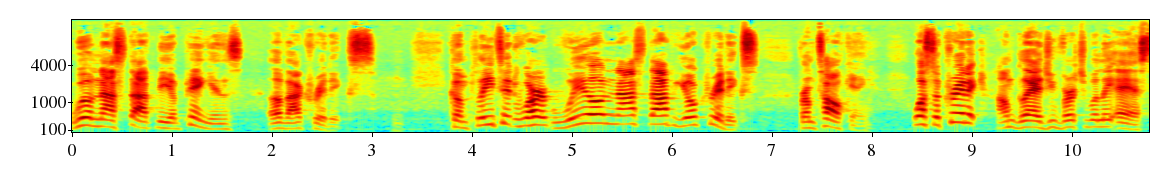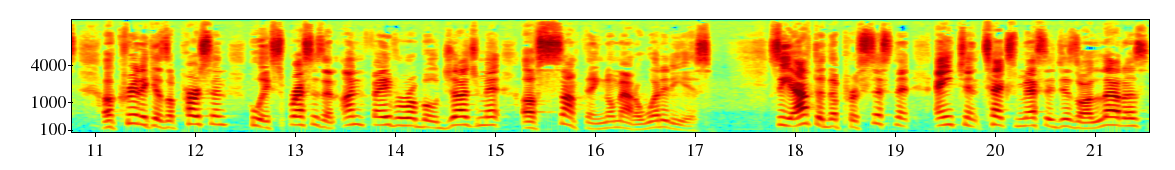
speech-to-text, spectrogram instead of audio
will not stop the opinions of our critics. Completed work will not stop your critics from talking. What's a critic? I'm glad you virtually asked. A critic is a person who expresses an unfavorable judgment of something, no matter what it is. See, after the persistent ancient text messages or letters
